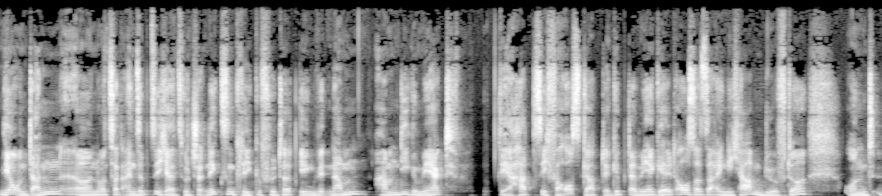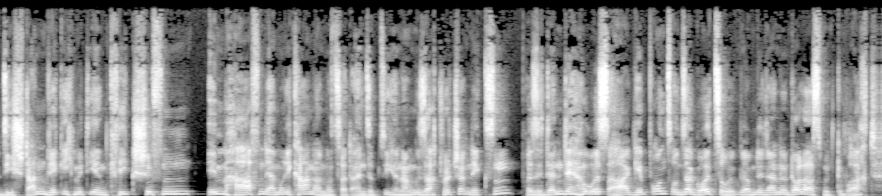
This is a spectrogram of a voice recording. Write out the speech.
Ja, und dann äh, 1971, als Richard Nixon Krieg geführt hat gegen Vietnam, haben die gemerkt, der hat sich verausgabt, der gibt da mehr Geld aus, als er eigentlich haben dürfte. Und die standen wirklich mit ihren Kriegsschiffen im Hafen der Amerikaner 1971 und haben gesagt, Richard Nixon, Präsident der USA, gib uns unser Gold zurück, wir haben dir deine Dollars mitgebracht,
